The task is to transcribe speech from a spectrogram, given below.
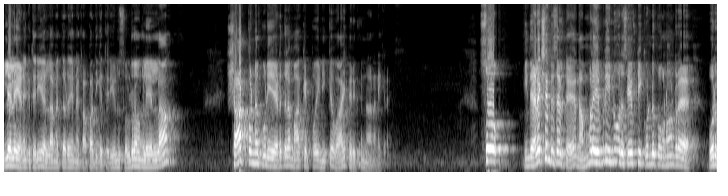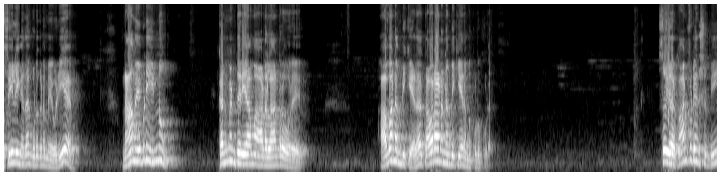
இல்லை இல்லை எனக்கு தெரியும் எல்லா மெத்தடும் என்னை காப்பாற்றிக்க தெரியும்னு சொல்கிறவங்களையெல்லாம் ஷார்ட் பண்ணக்கூடிய இடத்துல மார்க்கெட் போய் நிற்க வாய்ப்பு இருக்குதுன்னு நான் நினைக்கிறேன். ஸோ இந்த எலெக்ஷன் ரிசல்ட்டு நம்மளை எப்படி இன்னும் ஒரு சேஃப்டி கொண்டு போகணுன்ற ஒரு ஃபீலிங்கை தான் கொடுக்கணுமே ஒழிய நாம் எப்படி இன்னும் கண்மண் தெரியாமல் ஆடலான்ற ஒரு அவநம்பிக்கை அதாவது தவறான நம்பிக்கையை நம்ம கொடுக்கக்கூடாது. So your confidence should be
